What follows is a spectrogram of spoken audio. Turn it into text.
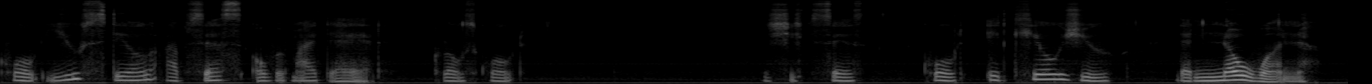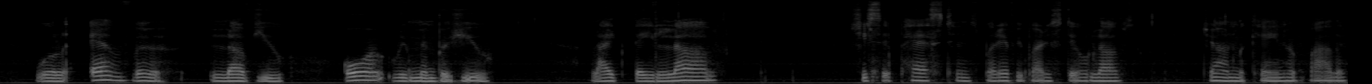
Quote, you still obsess over my dad, close quote. She says, quote, it kills you that no one will ever love you or remember you like they loved. She said past tense, but everybody still loves John McCain, her father,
